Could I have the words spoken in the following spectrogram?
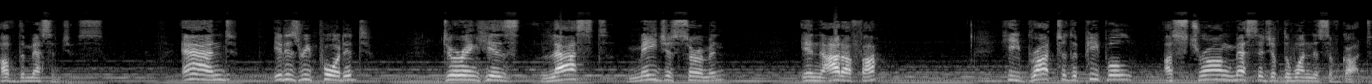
of the messengers. And it is reported during his last major sermon in Arafah, he brought to the people a strong message of the oneness of God.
